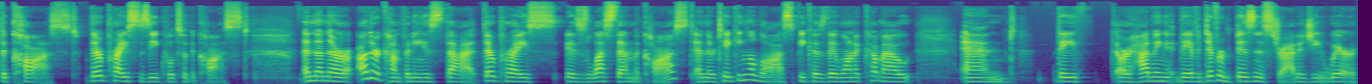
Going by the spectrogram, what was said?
the cost, their price is equal to the cost. And then there are other companies that their price is less than the cost and they're taking a loss because they want to come out and they are having they have a different business strategy where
